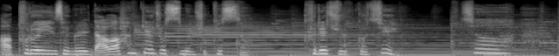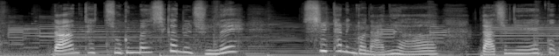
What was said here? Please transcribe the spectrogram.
앞으로의 인생을 나와 함께 해줬으면 좋겠어. 그래 줄 거지? 저 나한테 조금만 시간을 줄래? 싫다는 건 아니야. 나중에 꼭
